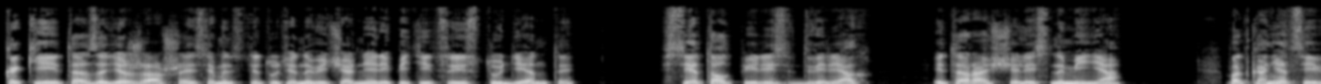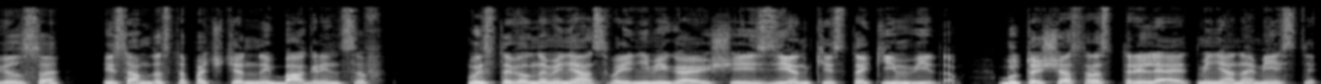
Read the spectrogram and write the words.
какие-то задержавшиеся в институте на вечерней репетиции студенты, все толпились в дверях и таращились на меня. Под конец явился и сам достопочтенный Багринцев, выставил на меня свои немигающие зенки с таким видом, будто сейчас расстреляет меня на месте.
